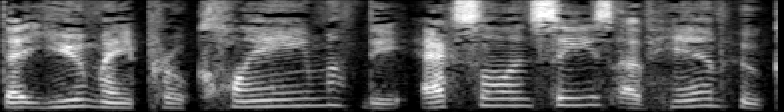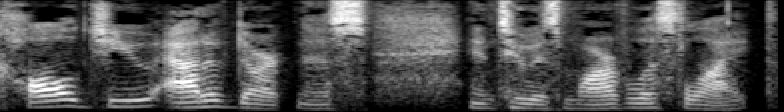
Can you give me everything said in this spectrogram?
that you may proclaim the excellencies of him who called you out of darkness into his marvelous light.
